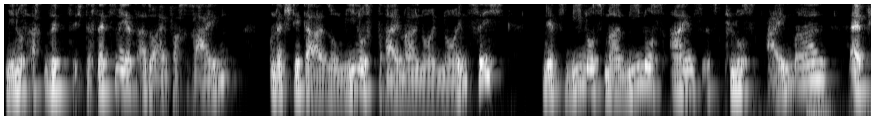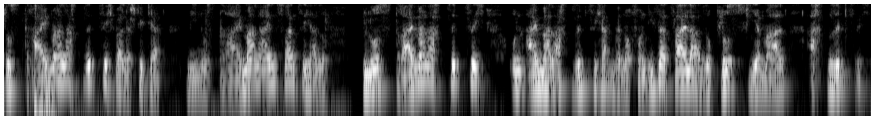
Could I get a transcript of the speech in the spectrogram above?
minus 78. Das setzen wir jetzt also einfach rein. Und dann steht da also minus 3 mal 99. Und jetzt minus mal minus 1 ist plus 1 mal, äh, plus 3 mal 78, weil da steht ja minus 3 mal 21, also plus 3 mal 78 und 1 mal 78 hatten wir noch von dieser Zeile, also plus 4 mal 78.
